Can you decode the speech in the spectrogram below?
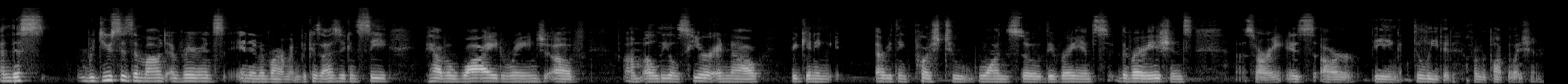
And this reduces the amount of variance in an environment because as you can see, we have a wide range of um, alleles here and now we're getting everything pushed to one so the variance, the variations, uh, sorry, is are being deleted from the population.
